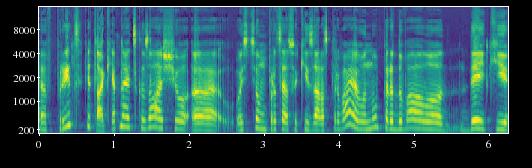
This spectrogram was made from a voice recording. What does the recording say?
Е, В принципі, так. Я б навіть сказала, що е, ось цьому процесу, який зараз триває, воно передувало деякі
